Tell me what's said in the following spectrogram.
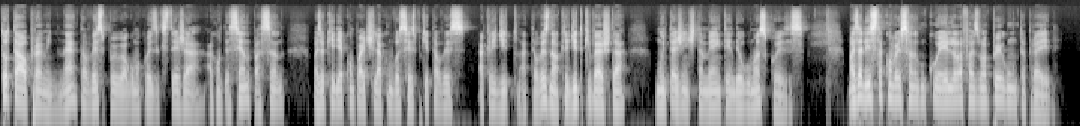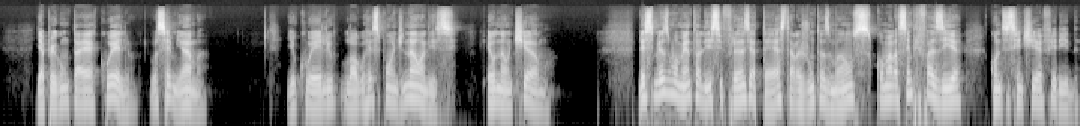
total para mim, né? Talvez por alguma coisa que esteja acontecendo, passando, mas eu queria compartilhar com vocês porque talvez acredito, ah, talvez não, acredito que vai ajudar muita gente também a entender algumas coisas. Mas ali está conversando com o coelho, ela faz uma pergunta para ele. E a pergunta é: Coelho, você me ama? E o coelho logo responde: Não, Alice, eu não te amo. Nesse mesmo momento, Alice franze a testa, ela junta as mãos, como ela sempre fazia quando se sentia ferida.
